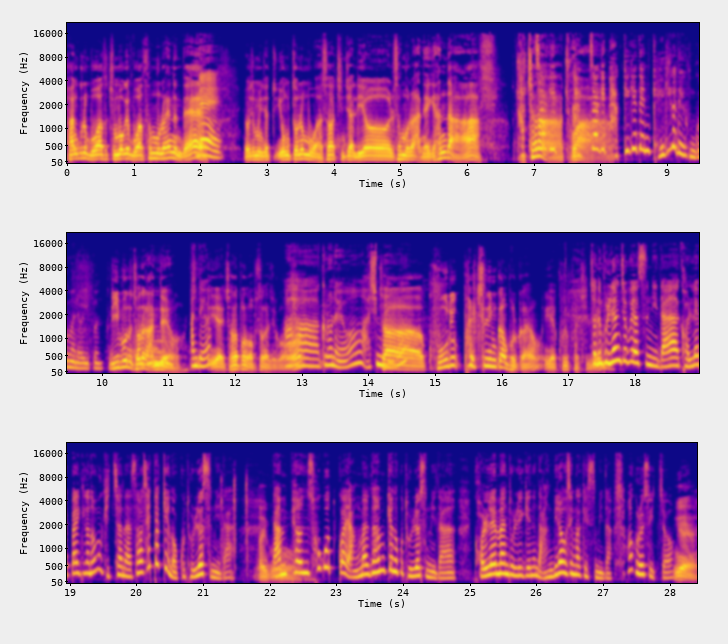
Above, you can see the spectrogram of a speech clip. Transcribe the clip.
방구를 모아서 주먹에 모아서 선물을 했는데, 네. 요즘은 이제 용돈을 모아서 진짜 real 선물을 아내에게 한다. 좋잖아. 갑자기 좋아. 갑자기 바뀌게 된 계기가 되게 궁금하네요, 이분. 근데 이분은 전화가 안 돼요. 안 돼요? 예, 전화번호 없어가지고. 아 그러네요. 아쉽네요. 자, 9687님과 한번 볼까요? 예, 9687님. 저는 불량주부였습니다. 걸레 빨기가 너무 귀찮아서 세탁기에 넣고 돌렸습니다. 아이고. 남편 속옷과 양말도 함께 넣고 돌렸습니다. 걸레만 돌리기에는 낭비라고 생각했습니다. 아, 그럴 수 있죠. 예.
